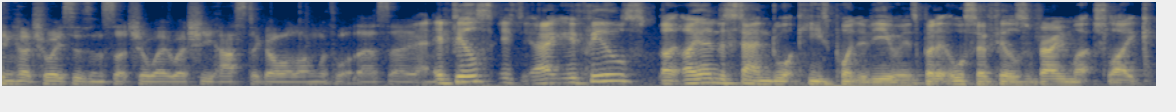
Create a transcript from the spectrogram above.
limiting her choices in such a way where she has to go along with what they're saying. It feels it, uh, it feels like I understand what Kee's point of view is, but it also feels very much like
